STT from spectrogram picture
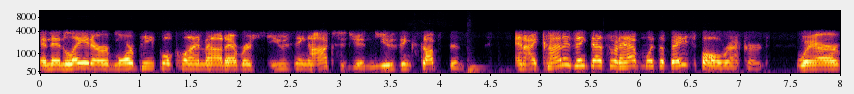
And then later, more people climb Mount Everest using oxygen, using substance. And I kind of think that's what happened with the baseball record, where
